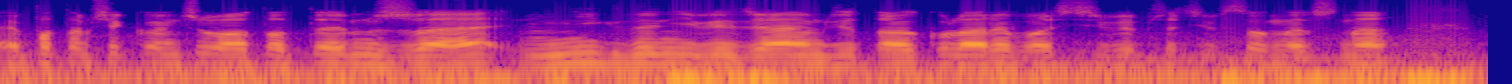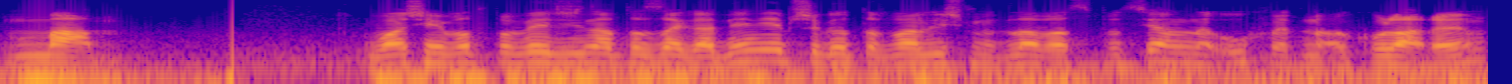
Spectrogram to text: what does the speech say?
E, Potem się kończyło to tym, że nigdy nie wiedziałem, gdzie te okulary właściwie przeciwsłoneczne mam. Właśnie w odpowiedzi na to zagadnienie przygotowaliśmy dla Was specjalny uchwyt na okulary,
